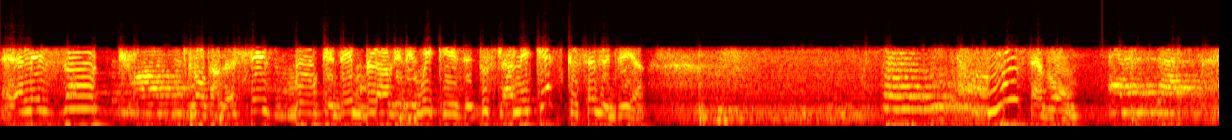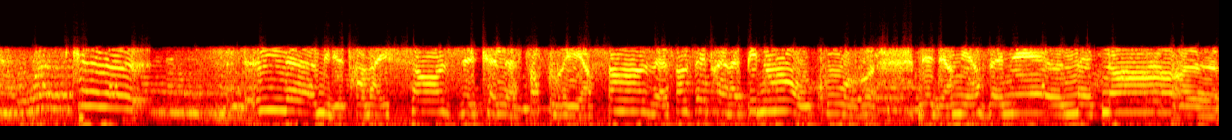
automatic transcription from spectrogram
les gens vont parler de Facebook et des blogs et des wikis et tout cela, mais qu'est-ce que ça veut dire? Nous savons que le milieu de travail change, que la force ouvrière change, a changé très rapidement au cours des dernières années. maintenant, euh,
